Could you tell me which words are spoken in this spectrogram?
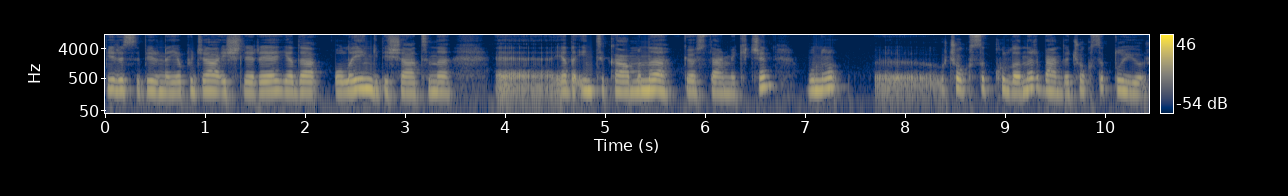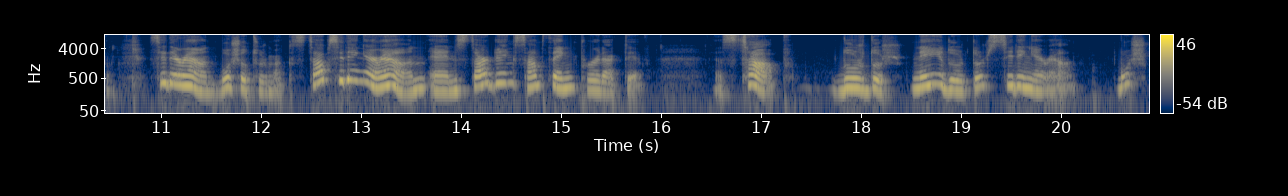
Birisi birine yapacağı işleri ya da olayın gidişatını e, ya da intikamını göstermek için bunu çok sık kullanır. Ben de çok sık duyuyorum. Sit around, boş oturmak. Stop sitting around and start doing something productive. Stop, durdur. Neyi durdur? Sitting around. Boş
